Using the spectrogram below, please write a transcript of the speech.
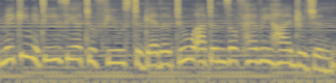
making it easier to fuse together two atoms of heavy hydrogen.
